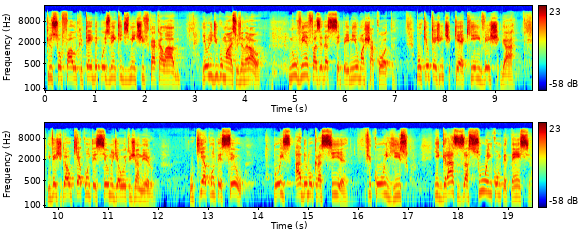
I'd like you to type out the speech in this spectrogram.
que o senhor fala o que quer e depois vem aqui desmentir e ficar calado. E eu lhe digo mais, senhor general. Não venha fazer dessa CPMI uma chacota. Porque o que a gente quer aqui é investigar. Investigar o que aconteceu no dia 8 de janeiro. O que aconteceu, pois a democracia ficou em risco. E graças à sua incompetência,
